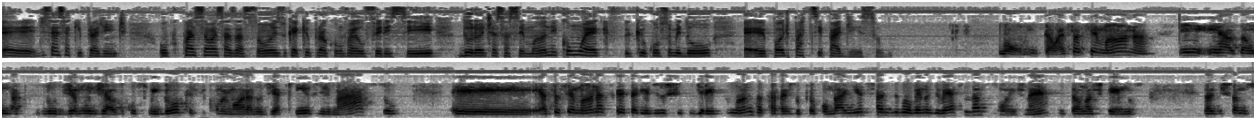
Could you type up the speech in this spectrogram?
é, dissesse aqui pra gente o, quais são essas ações, o que é que o PROCON vai oferecer durante essa semana e como é que, que o consumidor é, pode participar disso. Bom, então, essa semana, em, em razão da, do Dia Mundial do Consumidor, que se comemora no dia 15 de março, é, essa semana, a Secretaria de Justiça e Direitos Humanos, através do PROCON Bahia, está desenvolvendo diversas ações, né? Então, nós temos, nós estamos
